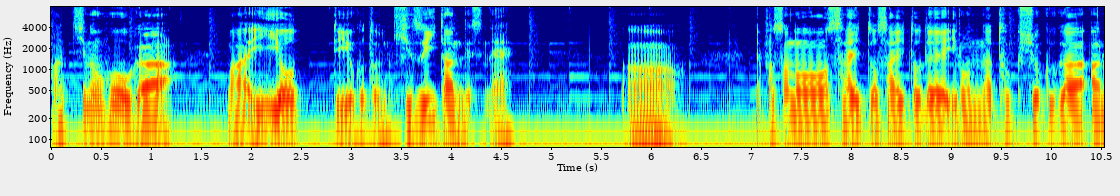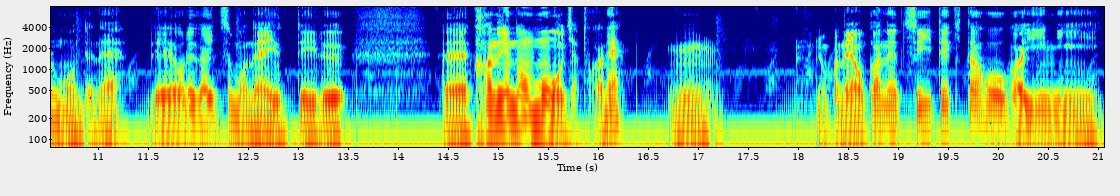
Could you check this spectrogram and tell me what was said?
あっちの方がまあいいよっていうことに気づいたんですね。うん。やっぱそのサイトサイトでいろんな特色があるもんでねで俺がいつもね言っている、えー、金の亡者とかねうんやっぱねお金ついてきた方がいいに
